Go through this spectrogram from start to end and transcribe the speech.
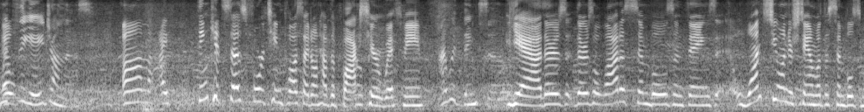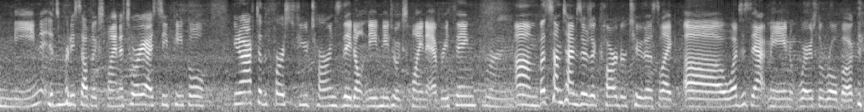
What's the age on this? Um, I think it says 14 plus. I don't have the box here with me. I would think so. Yeah, there's there's a lot of symbols and things. Once you understand what the symbols mean, it's pretty self-explanatory. I see people, you know, after the first few turns, they don't need me to explain everything. Right. Um, but sometimes there's a card or two that's like, uh, what does that mean? Where's the rule book?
